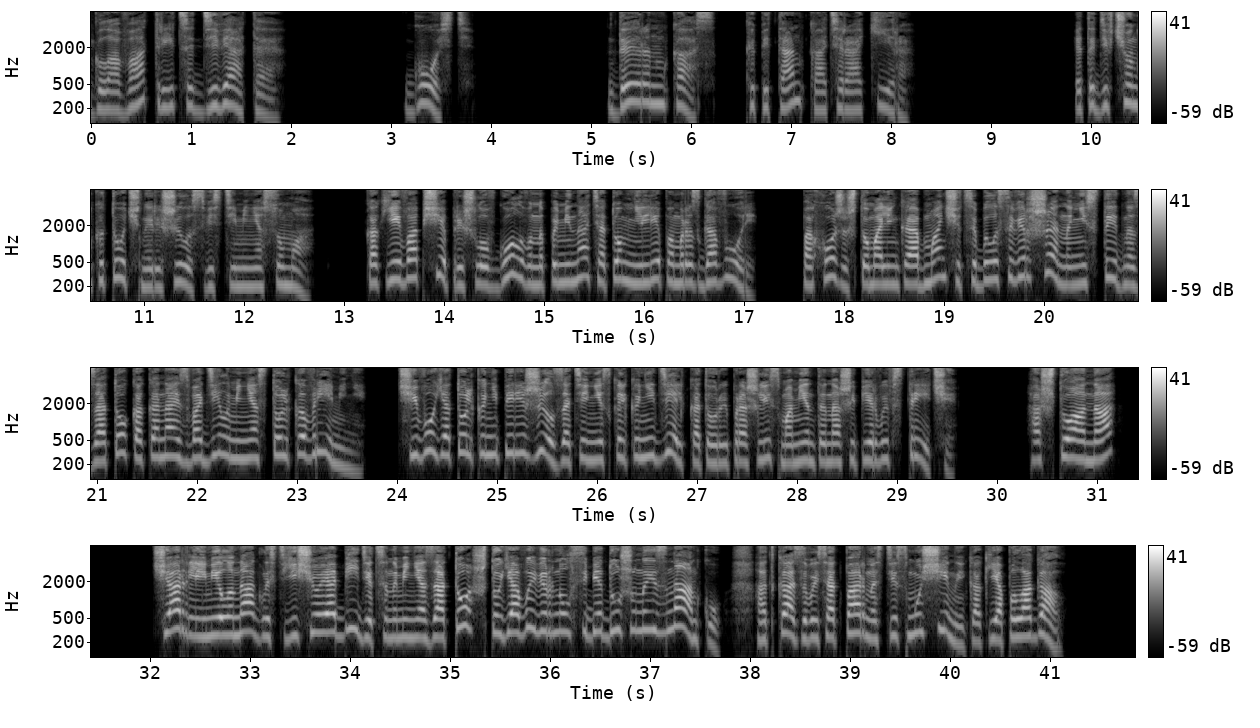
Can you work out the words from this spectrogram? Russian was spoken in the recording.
Глава 39. Гость. Дейрон Мкас, капитан катера Акира. Эта девчонка точно решила свести меня с ума. Как ей вообще пришло в голову напоминать о том нелепом разговоре? Похоже, что маленькой обманщице было совершенно не стыдно за то, как она изводила меня столько времени. Чего я только не пережил за те несколько недель, которые прошли с момента нашей первой встречи. А что она? Чарли имела наглость еще и обидеться на меня за то, что я вывернул себе душу наизнанку, отказываясь от парности с мужчиной, как я полагал.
